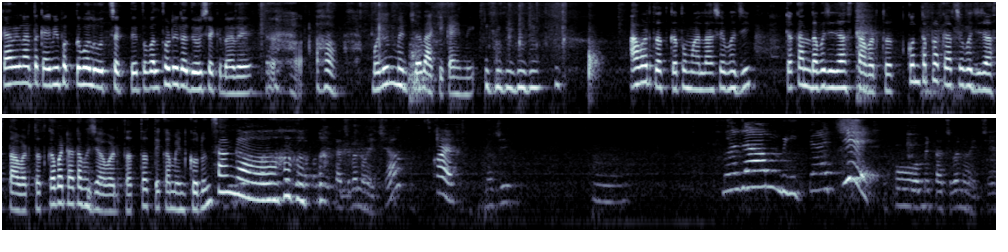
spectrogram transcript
कारण आता काही मी फक्त बोलवूच शकते. तुम्हाला थोडी ना देऊ शकणार आहे. हां. म्हणून म्हटलं बाकी काही नाही. आवडतात का तुम्हाला असे भजी? का कांदा भजी जास्त आवडतात? कोणत्या प्रकारचे भजी जास्त आवडतात? का बटाटा भजी आवडतात? तर ते कमेंट करून सांगा. बनवायच्या काय? भजी? मला मिठाची. हो मिठाचे बनवायचे.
